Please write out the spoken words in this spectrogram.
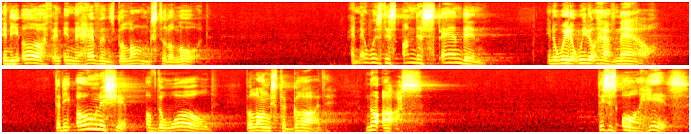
in the earth and in the heavens belongs to the Lord. And there was this understanding in a way that we don't have now that the ownership of the world belongs to God, not us. This is all His.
